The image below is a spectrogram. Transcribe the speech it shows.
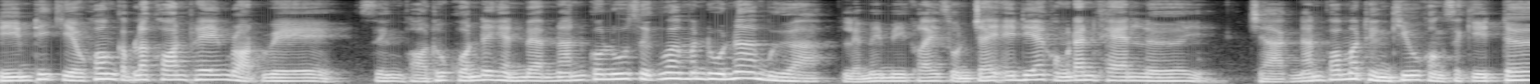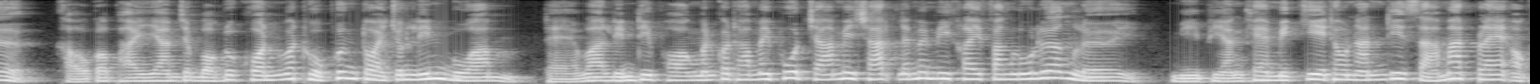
ธีมที่เกี่ยวข้องกับละครเพลงบรอดเวย์ซึ่งพอทุกคนได้เห็นแบบนั้นก็รู้สึกว่ามันดูน่าเบื่อ และไม่มีใครสนใจไอเดียของดันแคนเลย จากนั้นพอมาถึงคิวของสกีเตอร์ เขาก็พยายามจะบอกทุกคนว่าถูกพึ่งต่อยจนลิ้นบวม แต่ว่าลิ้นที่พองมันก็ทำให้พูดจาไม่ชัด และไม่มีใครฟังรู้เรื่องเลย มีเพียงแค่มิกกี้เท่านั้นที่สามารถแปลออก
